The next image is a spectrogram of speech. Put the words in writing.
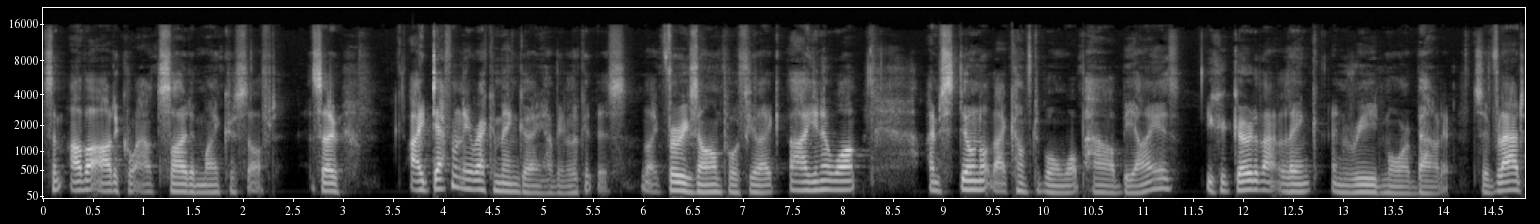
some other article outside of Microsoft. So I definitely recommend going having a look at this. Like, for example, if you're like, ah, oh, you know what? I'm still not that comfortable on what Power BI is. You could go to that link and read more about it. So, Vlad,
